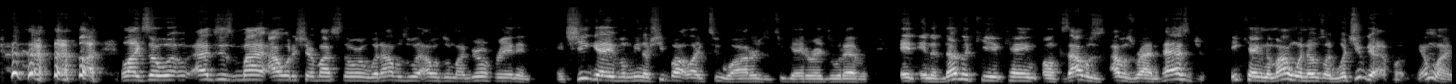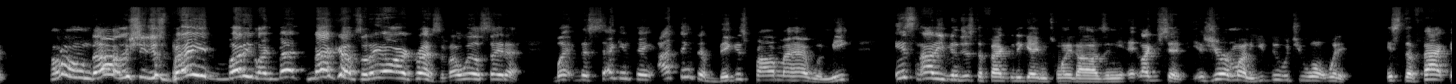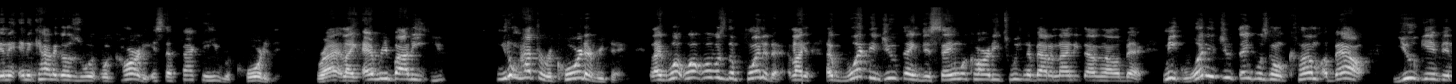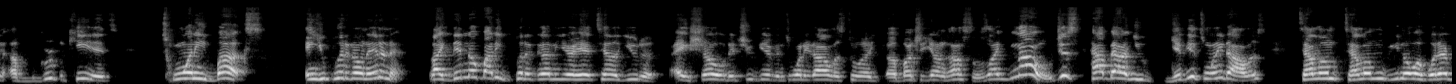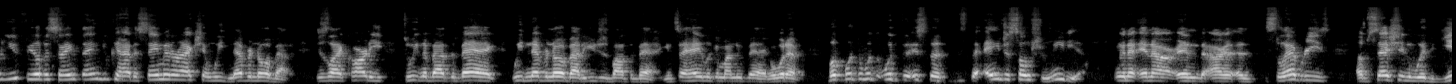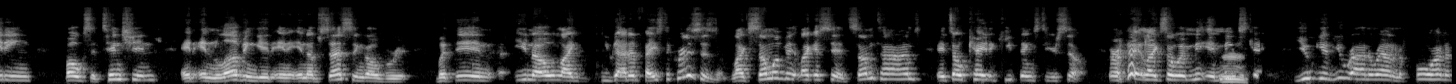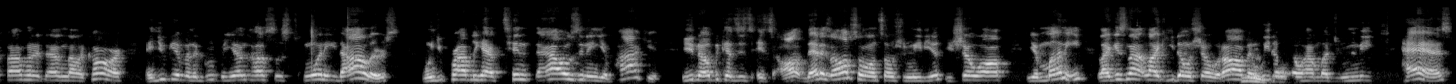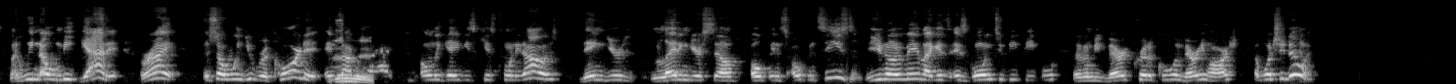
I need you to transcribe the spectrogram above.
like, so uh, I just my I want to share my story. When I was with I was with my girlfriend and and she gave them, you know, she bought like two waters or two Gatorades or whatever. And, and another kid came on because I was I was riding passenger. He came to my window, was like, "What you got for me?" I'm like, "Hold on, dog. She just paid, buddy. Like back back up." So they are aggressive. I will say that. But the second thing, I think the biggest problem I had with Meek, it's not even just the fact that he gave him twenty dollars, and like you said, it's your money. You do what you want with it. It's the fact, and it, and it kind of goes with, with Cardi. It's the fact that he recorded it, right? Like everybody, you you don't have to record everything. Like what, what what was the point of that? Like like what did you think? Just same with Cardi tweeting about a ninety thousand dollar bag. Meek, what did you think was gonna come about you giving a group of kids twenty bucks and you put it on the internet? Like, did nobody put a gun in your head, tell you to, hey, show that you giving twenty dollars to a, a, bunch of young hustlers? Like, no. Just how about you give your twenty dollars, tell them, tell them, you know what, whatever you feel, the same thing. You can have the same interaction. We'd never know about it. Just like Cardi tweeting about the bag, we'd never know about it. You just bought the bag and say, hey, look at my new bag or whatever. But with with with the it's the it's the age of social media and, and our and our uh, celebrities' obsession with getting folks' attention and, and loving it and, and obsessing over it but then, you know, like you got to face the criticism. Like some of it, like I said, sometimes it's okay to keep things to yourself, right? Like so in me, in Meek's mm. case, you give you riding around in a four hundred, five hundred thousand dollar car, and you giving a group of young hustlers twenty dollars when you probably have ten thousand in your pocket. You know, because it's it's all that is also on social media. You show off your money. Like it's not like you don't show it off, and we don't know how much Meek has. Like we know Meek got it, right? And so when you record it and talk mm-hmm. about only gave these kids twenty dollars, then you're letting yourself open open season. You know what I mean? Like it's, it's going to be people that are going to be very critical and very harsh of what you're doing.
